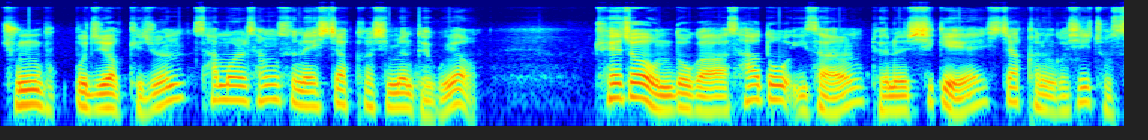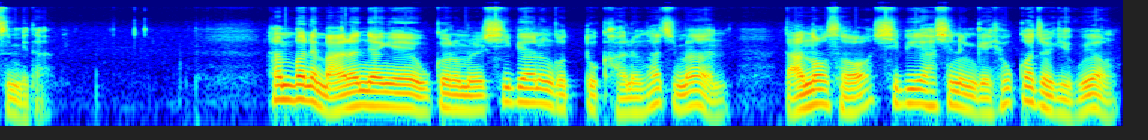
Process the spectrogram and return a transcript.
중북부 지역 기준 3월 상순에 시작하시면 되고요. 최저 온도가 4도 이상 되는 시기에 시작하는 것이 좋습니다. 한 번에 많은 양의 옷걸음을 시비하는 것도 가능하지만 나눠서 시비하시는 게 효과적이고요.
